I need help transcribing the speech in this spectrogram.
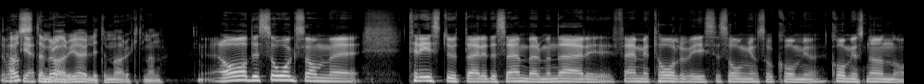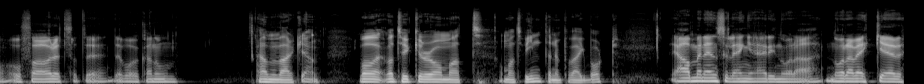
Hösten jättebra. börjar ju lite mörkt, men Ja, det såg som eh, trist ut där i december, men där i fem i tolv i säsongen så kom ju, kom ju snön och, och föret, så det, det var ju kanon. ja, men verkligen. Vad, vad tycker du om att, om att vintern är på väg bort? Ja, men än så länge är det några, några, veckor,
